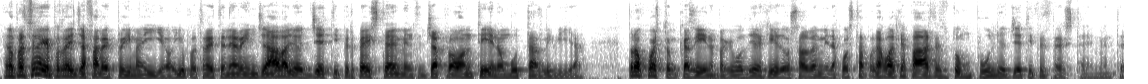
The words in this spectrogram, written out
È un'operazione che potrei già fare prima io, io potrei tenere in Java gli oggetti prepare statement già pronti e non buttarli via. Però questo è un casino perché vuol dire che io devo salvarmi da, questa, da qualche parte tutto un pool di oggetti prepare statement.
